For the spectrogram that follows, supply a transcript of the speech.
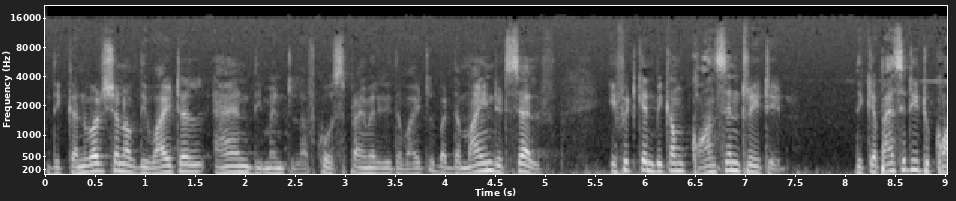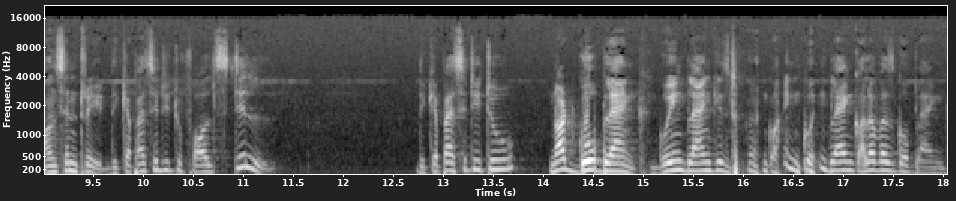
the conversion of the vital and the mental, of course, primarily the vital, but the mind itself, if it can become concentrated, the capacity to concentrate, the capacity to fall still, the capacity to not go blank. Going blank is going going blank, all of us go blank.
